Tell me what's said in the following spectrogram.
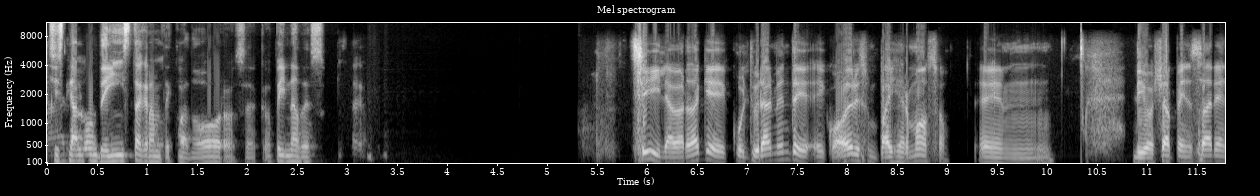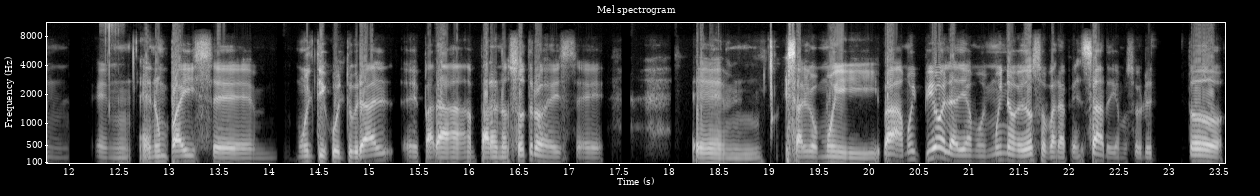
hiciste algo de Instagram de Ecuador, o sea, ¿qué opinas de eso? Sí, la verdad que culturalmente Ecuador es un país hermoso. Em, digo, ya pensar en, en- un país eh, multicultural eh, para, para nosotros es, eh, em, es algo muy, va, muy piola, digamos, muy novedoso para pensar, digamos, sobre todo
